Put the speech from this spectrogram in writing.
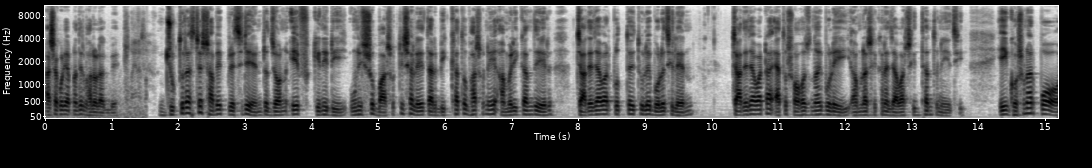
আশা করি আপনাদের ভালো লাগবে। যুক্তরাষ্ট্রের সাবেক প্রেসিডেন্ট জন এফ কেনেডি উনিশশো বাষট্টি সালে তার বিখ্যাত ভাষণে আমেরিকানদের চাঁদে যাওয়ার প্রত্যয় তুলে বলেছিলেন, চাঁদে যাওয়াটা এত সহজ নয় বলেই আমরা সেখানে যাওয়ার সিদ্ধান্ত নিয়েছি এই ঘোষণার পর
